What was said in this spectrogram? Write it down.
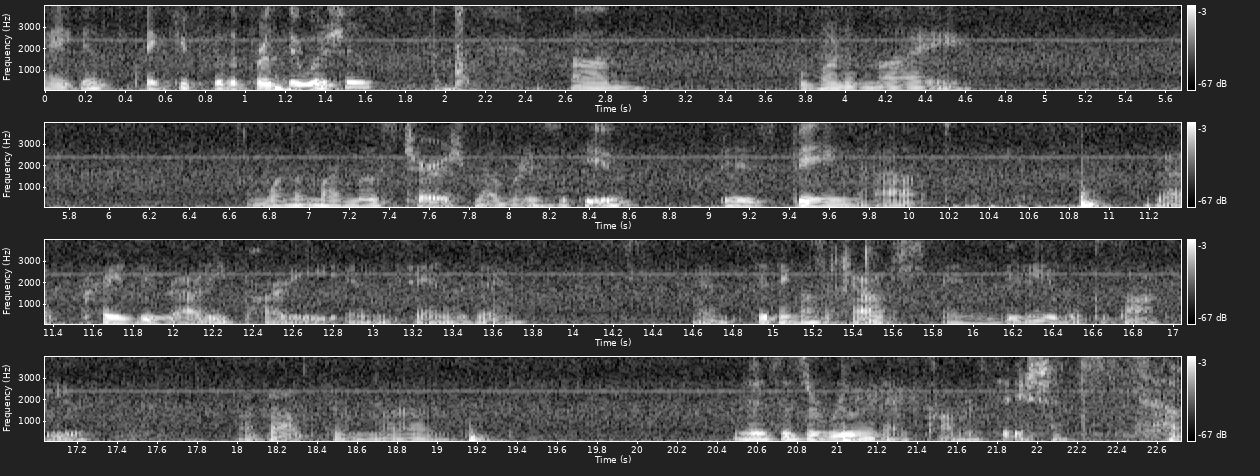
Meagan, thank you for the birthday wishes. Um, one of my one of my most cherished memories with you is being at that crazy rowdy party in San Jose and sitting on the couch and being able to talk to you about some. Uh, it was just a really nice conversation. So,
